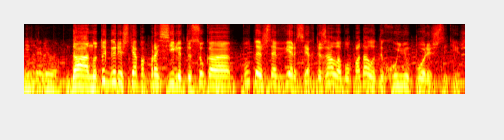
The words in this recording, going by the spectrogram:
Этот перебивай. Да, но ты говоришь, тебя попросили, ты, сука, путаешься в версиях. Ты жалобу подал, и ты хуйню поришь сидишь.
